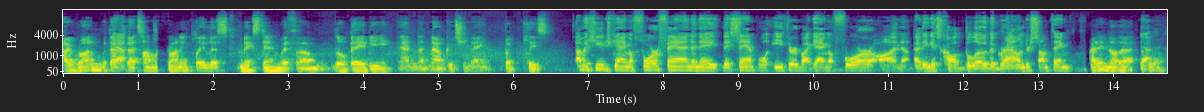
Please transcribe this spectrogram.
I run with that. Yeah. That's on my running playlist, mixed in with um, Lil Baby and now Gucci Mane. But please, I'm a huge Gang of Four fan, and they they sample Ether by Gang of Four on I think it's called Below the Ground or something. I didn't know that. Yeah. Cool.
